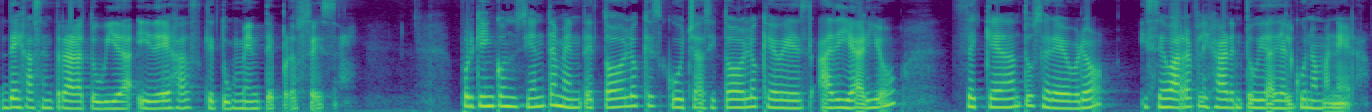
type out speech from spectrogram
dejas entrar a tu vida y dejas que tu mente procese. Porque inconscientemente todo lo que escuchas y todo lo que ves a diario se queda en tu cerebro y se va a reflejar en tu vida de alguna manera.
